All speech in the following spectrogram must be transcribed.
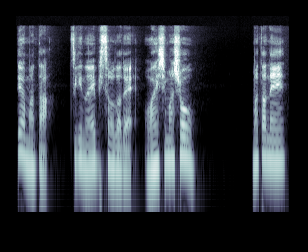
ではまた次のエピソードでお会いしましょう。またね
